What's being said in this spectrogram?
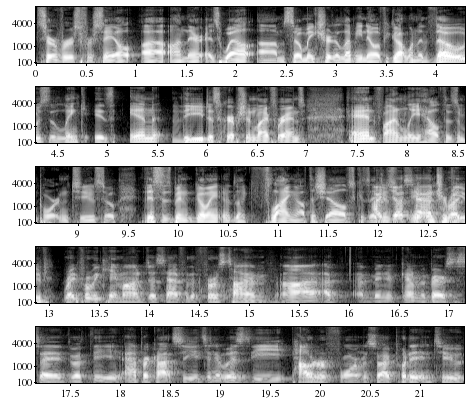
servers for sale uh, on there as well. Um, so make sure to let me know if you got one of those. The link is in the description, my friends. And finally, health is important too. So this has been going uh, like flying off the shelves because I I just, just had interviewed. Right, right before we came on. Just had for the first time. Uh, I've, I've been kind of embarrassed to say it, but the apricot seeds, and it was the powder form. So I put it into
